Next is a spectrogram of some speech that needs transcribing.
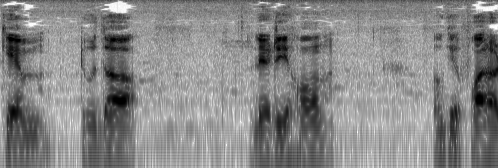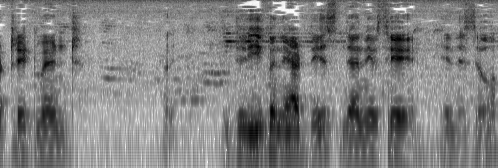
came to the lady home okay for her treatment. You can add this then you say in this or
